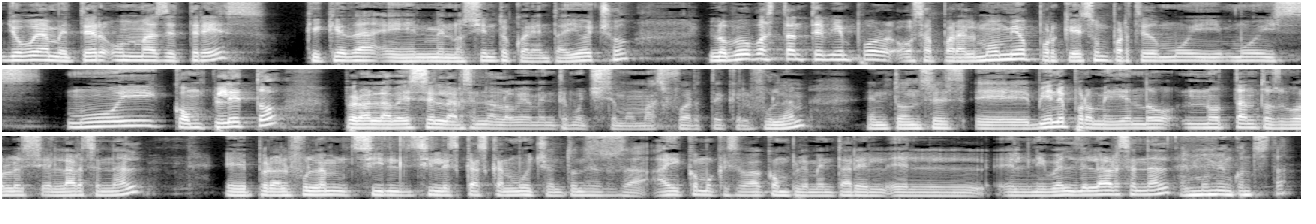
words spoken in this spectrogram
yo voy a meter un más de 3 que queda en menos 148. Lo veo bastante bien por, o sea, para el momio porque es un partido muy, muy, muy completo, pero a la vez el Arsenal obviamente muchísimo más fuerte que el Fulham. Entonces, eh, viene promediando no tantos goles el Arsenal, eh, pero al Fulham sí, sí les cascan mucho. Entonces, o sea, ahí como que se va a complementar el, el, el nivel del Arsenal ¿El momio en cuánto está?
